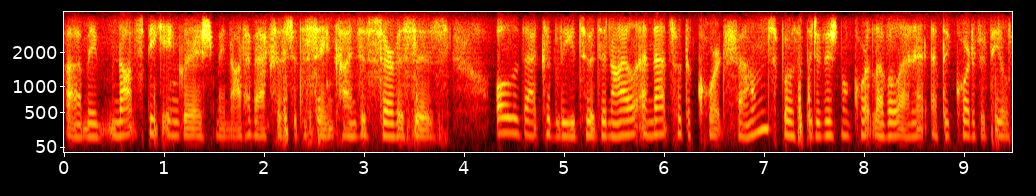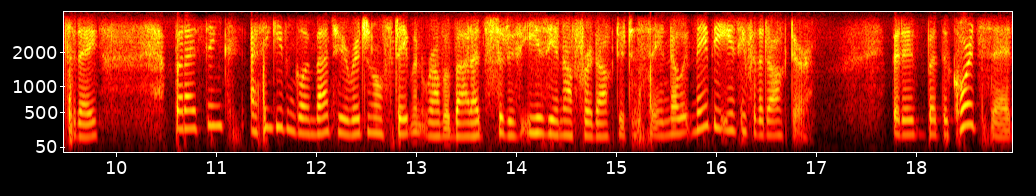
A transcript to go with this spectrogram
uh, may not speak English, may not have access to the same kinds of services, all of that could lead to a denial, and that's what the court found, both at the divisional court level and at the Court of Appeal today. But I think I think even going back to your original statement, Rob, about it, it's sort of easy enough for a doctor to say no. It may be easy for the doctor, but it, but the court said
